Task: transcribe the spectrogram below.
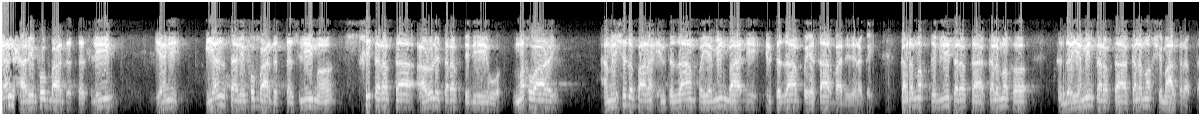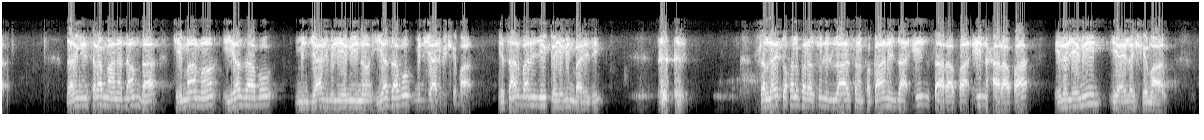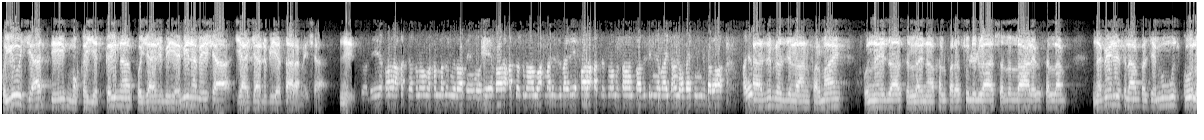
ينحرف بعد التسليم یعنی ينصرف بعد التسليم خي طرف ته اړول طرف ته دی مخ واړی همیشه د پاره التزام په یمین باندې التزام په یسار باندې نه کوي کلمه قبلی طرف ته کلمه د یمین طرف ته کلمه شمال طرف ته دارنګ سره معنا دام دا چې امام یذهب من جانب الیمین یذهب من جانب شمال یسار باندې دي که یمین باندې دي صلیت خلف رسول الله صلی الله علیه وسلم فکان اذا ان صرف ان حرف ال الیمین یا ال الشمال خو یو جهاد دی مقید کینا په جانب یمین همیشه یا جانب یسار همیشه وبه قال حدثنا محمد بن رافع وبه قال حدثنا ابو احمد الزبيري قال حدثنا مسعود ثابت بن عبيد عن عبيد بن البراء عازب رضي الله عنه فرمائے كنا اذا صلينا خلف رسول الله صلى الله عليه وسلم نبی اسلام پسې موږ کول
